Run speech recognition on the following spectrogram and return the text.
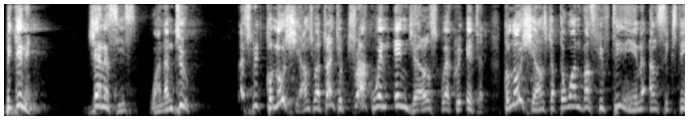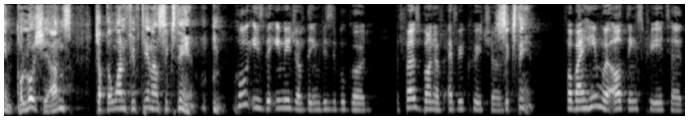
beginning, Genesis 1 and 2. Let's read Colossians. We're trying to track when angels were created. Colossians chapter 1 verse 15 and 16. Colossians chapter 1 15 and 16. Who is the image of the invisible God, the firstborn of every creature? 16. For by him were all things created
